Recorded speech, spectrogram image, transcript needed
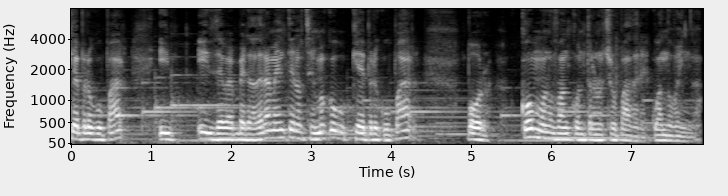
que preocupar y, verdaderamente nos tenemos que preocupar por cómo nos va a encontrar nuestro Padre cuando venga.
